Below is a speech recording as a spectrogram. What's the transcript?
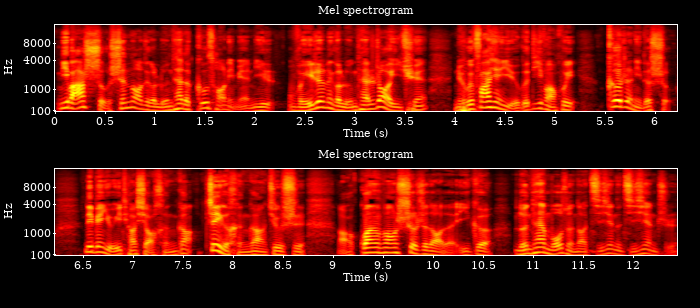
你把手伸到这个轮胎的沟槽里面，你围着那个轮胎绕一圈，你会发现有个地方会。搁着你的手，那边有一条小横杠，这个横杠就是啊官方设置到的一个轮胎磨损到极限的极限值。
